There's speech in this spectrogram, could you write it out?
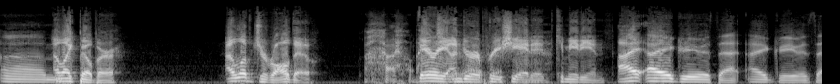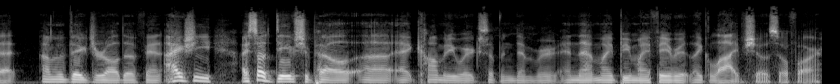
Um, I like Bill Burr. I love Geraldo. Very underappreciated comedian. I, I agree with that. I agree with that. I'm a big Geraldo fan. I actually I saw Dave Chappelle uh, at Comedy Works up in Denver, and that might be my favorite like live show so far.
